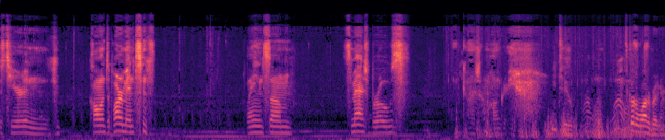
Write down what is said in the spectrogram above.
Just here in Caulin's apartment, playing some Smash Bros. Gosh, I'm hungry. Me too. I want- Let's go to Whataburger.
